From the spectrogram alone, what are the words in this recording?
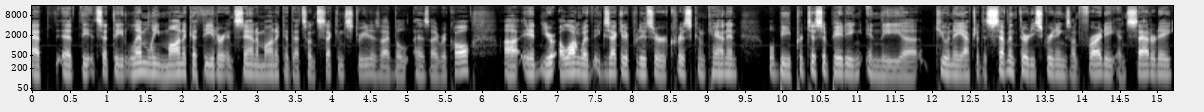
at at the it's at the Laemmle Monica Theater in Santa Monica. That's on Second Street, as I as I recall. Uh, it, you're along with executive producer Chris Concannon will be participating in the uh, Q&A after the 7:30 screenings on Friday and Saturday,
